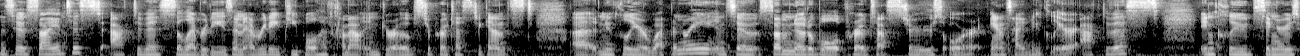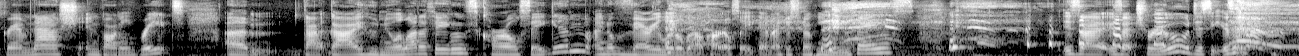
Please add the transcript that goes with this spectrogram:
and so, scientists, activists, celebrities, and everyday people have come out in droves to protest against uh, nuclear weaponry. And so, some notable protesters or anti nuclear activists include singers Graham Nash and Bonnie Raitt. Um, that guy who knew a lot of things, Carl Sagan. I know very little about Carl Sagan. I just know he knew things. Is that is that true? Does he? Is I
